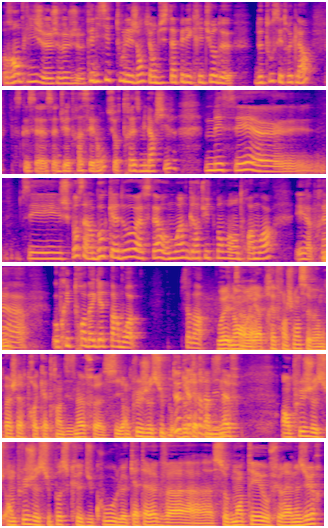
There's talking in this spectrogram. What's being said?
rempli. Je, je, je félicite tous les gens qui ont dû se taper l'écriture de, de tous ces trucs-là, parce que ça, ça a dû être assez long, sur 13 000 archives. Mais c'est, euh, c'est, je pense, que c'est un beau cadeau à se faire au moins gratuitement pendant trois mois, et après à- au prix de trois baguettes par mois. Ça va. Ouais, non, va. et après, franchement, c'est vraiment pas cher. 3,99. euh, Si en plus je suppose 2,99. En plus, je en plus, je suppose que du coup, le catalogue va s'augmenter au fur et à mesure.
